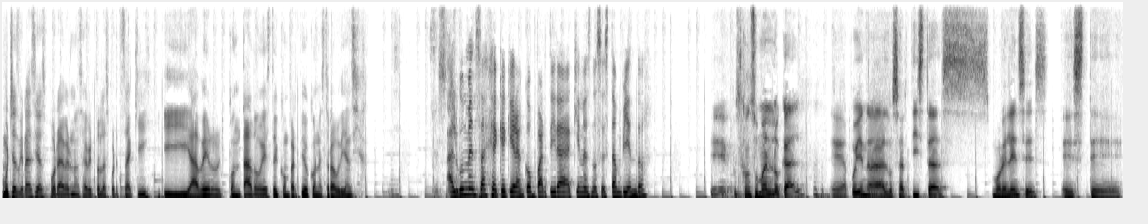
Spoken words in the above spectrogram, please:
Muchas gracias por habernos abierto las puertas aquí y haber contado esto y compartido con nuestra audiencia. ¿Algún mensaje que quieran compartir a quienes nos están viendo? Eh, pues consuman local, eh, apoyen a los artistas morelenses. Este,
